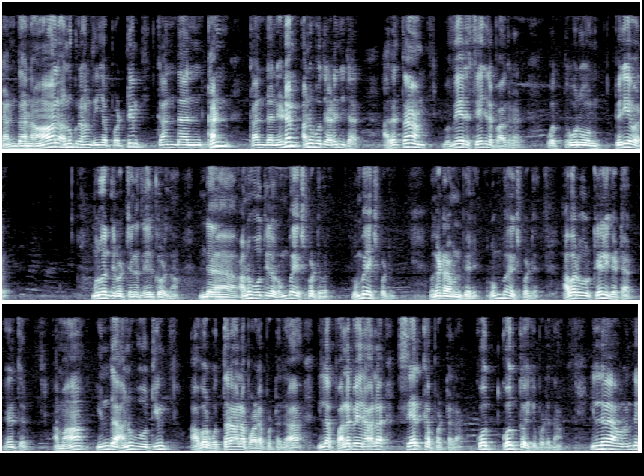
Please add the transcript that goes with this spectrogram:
கந்தனால் அனுகிரகம் செய்யப்பட்டு கந்தன் கண் கந்தனிடம் அனுபூதி அடைஞ்சிட்டார். அதைத்தான் வெவ்வேறு ஸ்டேஜில் பார்க்குறார். ஒரு பெரியவர் முருகன் திருவச்சங்கத்தில் இருக்கிறவர் தான். இந்த அனுபவத்தில் ரொம்ப எக்ஸ்பர்ட் அவர். ரொம்ப எக்ஸ்பர்ட் வெங்கட்ராமன் பேர். ரொம்ப எக்ஸ்பர்ட் அவர் ஒரு கேள்வி கேட்டார். எழுத்தர். ஆமாம் இந்த அனுபவத்தையும் அவர் ஒத்தரால் பாடப்பட்டதா? இல்லை பல பேரால் சேர்க்கப்பட்டதா? கோத் கோர்த்து வைக்கப்பட்டதா? இல்லை அவர் வந்து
